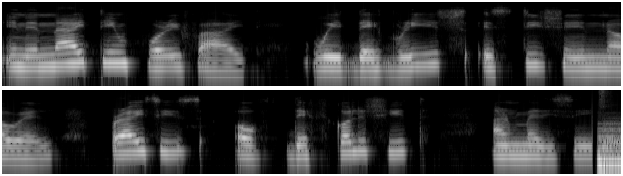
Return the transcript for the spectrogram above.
In 1945, with the British Stephen Nobel Prizes of the Ecology and Medicine.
